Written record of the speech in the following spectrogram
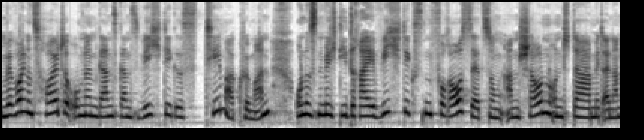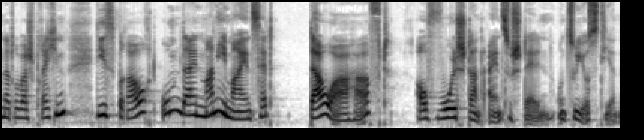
Und wir wollen uns heute um ein ganz, ganz wichtiges Thema kümmern und uns nämlich die drei wichtigsten Voraussetzungen anschauen und da miteinander drüber sprechen, die es braucht, um dein Money-Mindset dauerhaft auf Wohlstand einzustellen und zu justieren.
